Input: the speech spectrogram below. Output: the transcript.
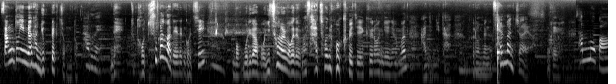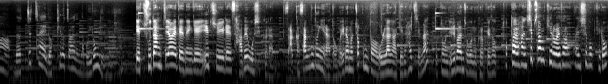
쌍둥이면 한 600 정도. 하루에. 네, 좀 더 추가가 되는 거지. 뭐 우리가 뭐 2,000을 먹어야 되면 4,000을 먹고 이제 그런 개념은 아닙니다. 그러면 살만 쪄요. 네. 산모가 몇 주 차에 몇 킬로 쪄야 된다 뭐 이런 게 있나요? 이게 주당 찌어야 되는 게 일주일에 450g. 아까 쌍둥이라던가 이러면 조금 더 올라가긴 하지만 보통 일반적으로는 그렇게 해서 토탈 한 13kg에서 한 15kg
